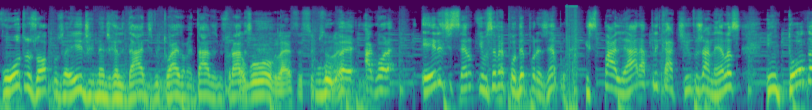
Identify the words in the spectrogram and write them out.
com outros óculos aí de, né, de realidades virtuais aumentadas, É o misturadas. Google Glass decepcionante. É, agora, eles disseram que você vai poder, por exemplo, espalhar aplicativos, janelas em, toda,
